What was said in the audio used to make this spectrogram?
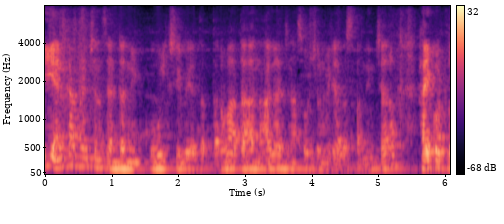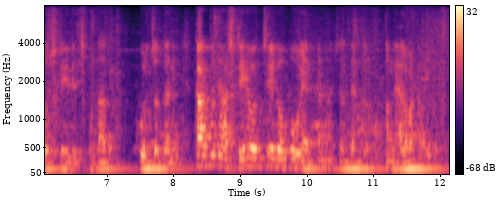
ఈ ఎన్ కన్వెన్షన్ సెంటర్ని కూల్చివేత తర్వాత నాగార్జున సోషల్ మీడియాలో స్పందించారు. హైకోర్టులో స్టే తెచ్చుకున్నారు. కూల్చొద్దని. కాకపోతే ఆ స్టే వచ్చేలోపు ఎన్ కన్వెన్షన్ సెంటర్ మొత్తం నేలమట్టం అయిపోయింది.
